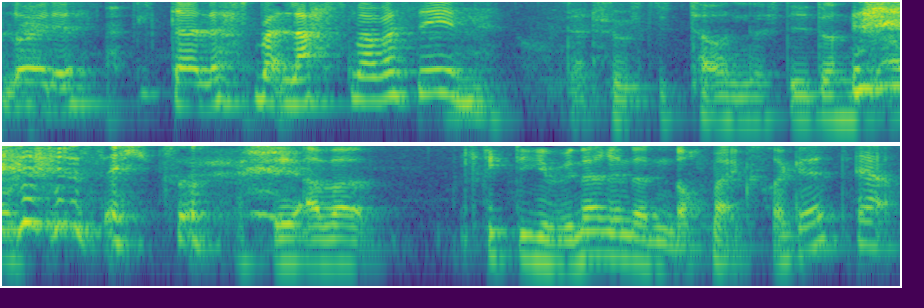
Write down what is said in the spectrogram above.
Leute, da lasst mal, lasst mal was sehen. 150.000, da steht doch nicht auf. ist echt so. Ey, aber kriegt die Gewinnerin dann nochmal extra Geld? Ja,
